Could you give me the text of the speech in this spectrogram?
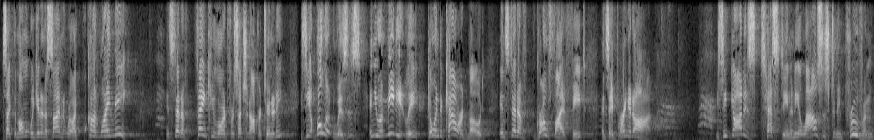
It's like the moment we get an assignment, we're like, God, why me? Instead of, thank you, Lord, for such an opportunity. You see, a bullet whizzes, and you immediately go into coward mode instead of grow five feet and say, bring it on. You see, God is testing, and He allows us to be proven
